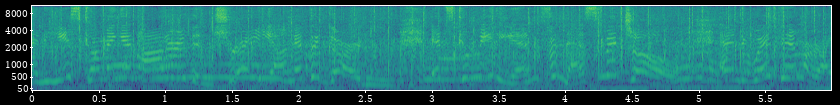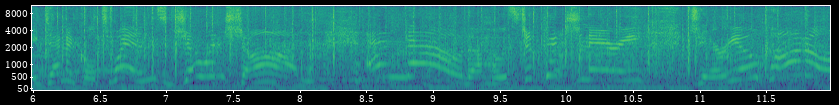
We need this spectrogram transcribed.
and he's coming in hotter than Trae Young at the Garden. It's comedian Finesse Mitchell. And with him are identical twins, Joe and Sean. And now the host of Pictionary, Jerry O'Connell.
